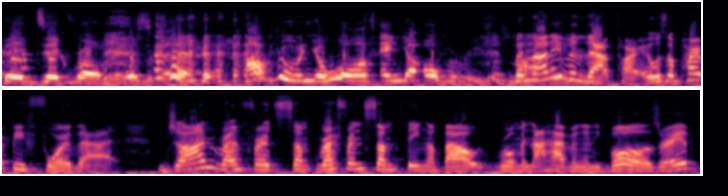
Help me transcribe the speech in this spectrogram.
big dick Roman. What's good? I'll ruin your walls and your ovaries. But not even that part. It was a part before that. John referenced some referenced something about Roman not having any balls, right?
